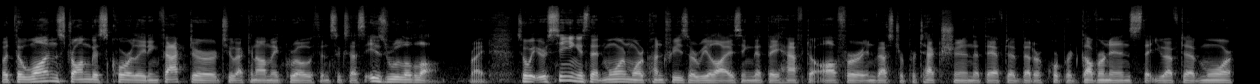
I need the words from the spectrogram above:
But the one strongest correlating factor to economic growth and success is rule of law right? So what you're seeing is that more and more countries are realizing that they have to offer investor protection, that they have to have better corporate governance, that you have to have more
